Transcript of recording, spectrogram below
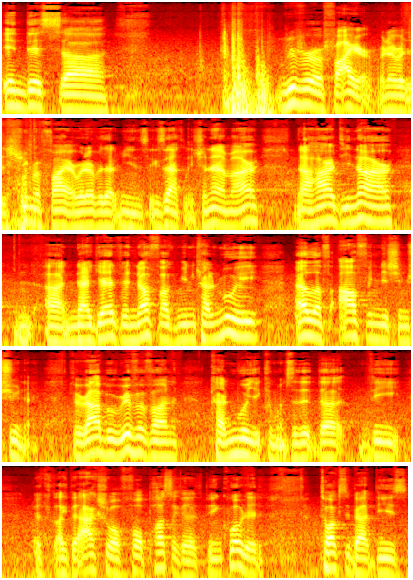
in this, uh, river of fire, whatever the stream of fire, whatever that means exactly. Shanemar nahar dinur uh, naged v'nafak min kalmui elaf alfin yishimshune v'rabu rivavan kalmui yikumun. So the, the the like the actual full pasuk that is being quoted talks about these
